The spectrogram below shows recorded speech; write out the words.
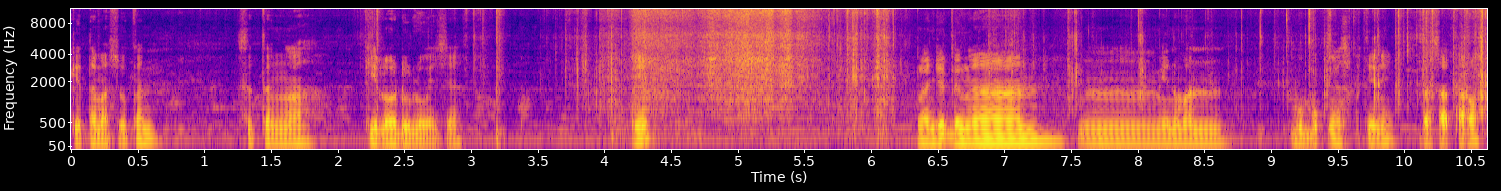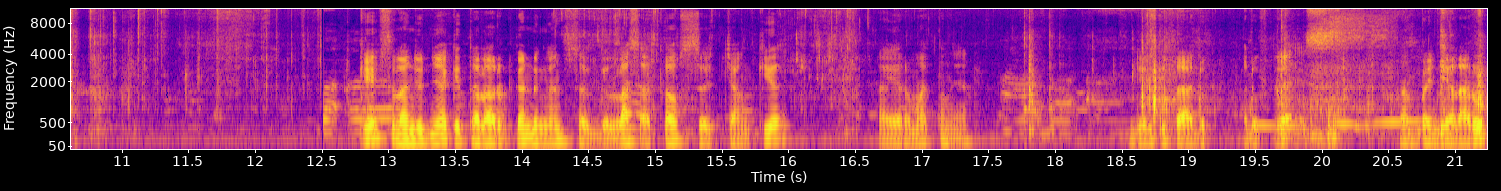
kita masukkan setengah kilo dulu ya oke. Lanjut dengan hmm, minuman bubuknya seperti ini. Rasa taro oke selanjutnya kita larutkan dengan segelas atau secangkir air matang ya. Kemudian kita aduk aduk guys sampai dia larut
